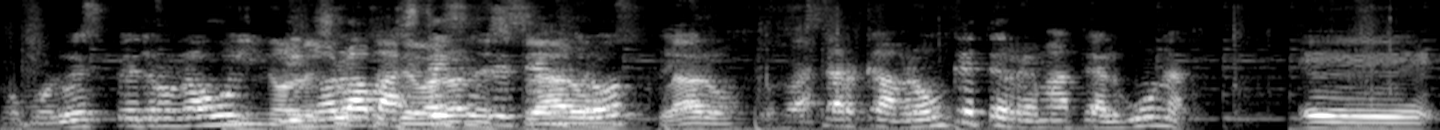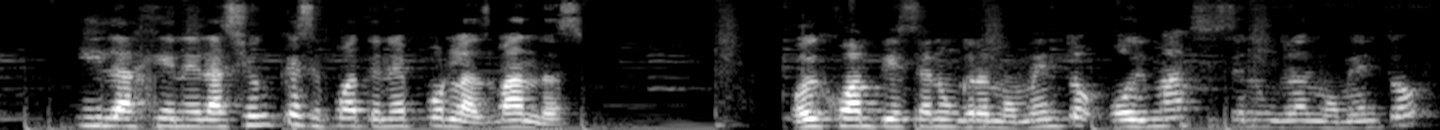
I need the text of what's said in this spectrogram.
como lo es Pedro Raúl y no, y no lo abasteces de, de claro, centros, claro. Pues va a estar cabrón que te remate alguna. Eh, y la generación que se pueda tener por las bandas. Hoy Juanpi está en un gran momento, hoy Maxi está en un gran momento,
